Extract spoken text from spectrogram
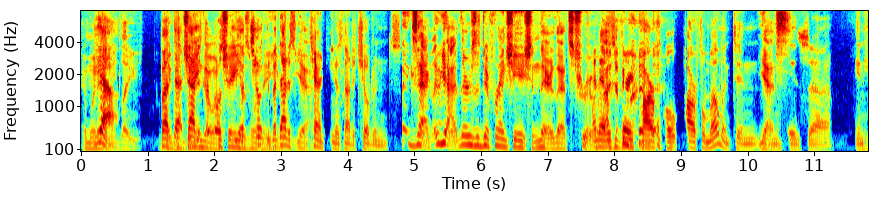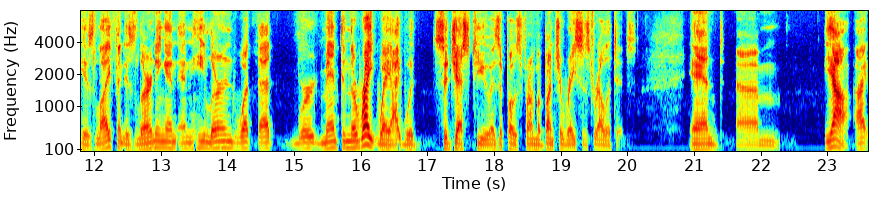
And when yeah, it, like, but like that, that is supposed to be a children, but that is yeah. Tarantino's not a children's exactly. Yeah, there's a differentiation there. That's true. And that was a very powerful, powerful moment in, yes. in his uh, in his life and his learning, and and he learned what that word meant in the right way. I would suggest to you, as opposed from a bunch of racist relatives. And um, yeah, I,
